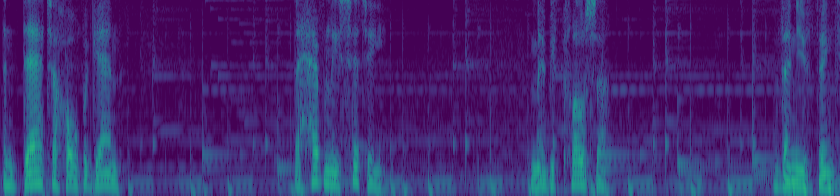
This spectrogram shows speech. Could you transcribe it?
and dare to hope again. The heavenly city may be closer than you think.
